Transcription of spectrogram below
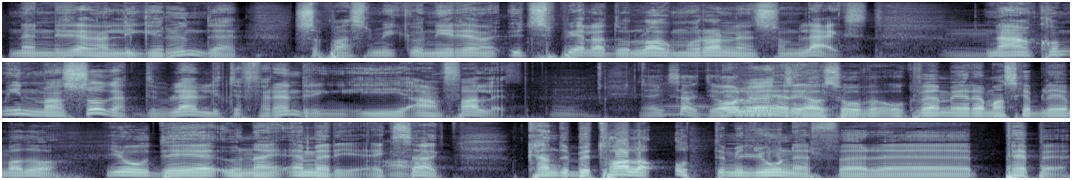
när ni redan ligger under så pass mycket och ni är redan utspelade och lagmoralen som lägst? När han kom in man såg att det blev lite förändring i anfallet. Ja, exakt, jag håller med jag dig alltså. Och vem är det man ska blamea då? Jo, det är Unai Emery, exakt. Kan du betala 80 miljoner för eh, Pepe,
